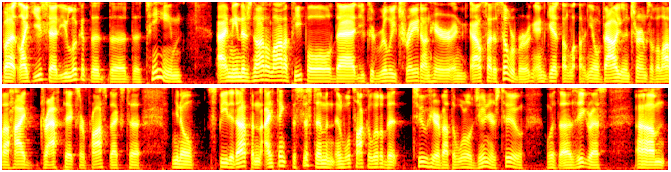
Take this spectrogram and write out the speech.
But like you said, you look at the the the team I mean, there's not a lot of people that you could really trade on here and outside of Silfverberg and get a you know value in terms of a lot of high draft picks or prospects to you know speed it up. And I think the system, and, and we'll talk a little bit too here about the World Juniors too with uh, Zegras. Um,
